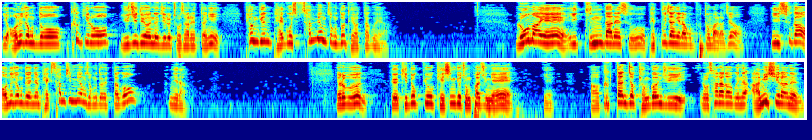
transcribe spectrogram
이 어느 정도 크기로 유지되었는지를 조사를 했더니 평균 153명 정도 되었다고 해요. 로마의 이 군단의 수, 백부장이라고 보통 말하죠. 이 수가 어느 정도였냐면 130명 정도였다고 합니다. 여러분, 그 기독교 개신교 종파 중에 예, 어, 극단적 경건주의로 살아가고 있는 아미쉬라는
